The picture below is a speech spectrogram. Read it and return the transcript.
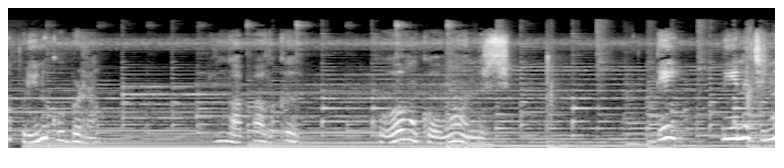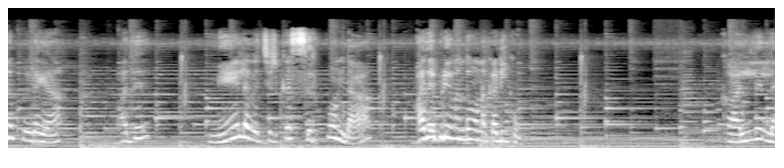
அப்படின்னு கூப்பிடுறான். எங்க அப்பாவுக்கு கோவம் கோவம் வந்துருச்சு. டேய் நீ என்ன சின்ன பிள்ளையா? அது மேல வச்சிருக்க சிற்பம்டா. அது எப்படி வந்து உன்னை கடிக்கும்? கல்லுல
